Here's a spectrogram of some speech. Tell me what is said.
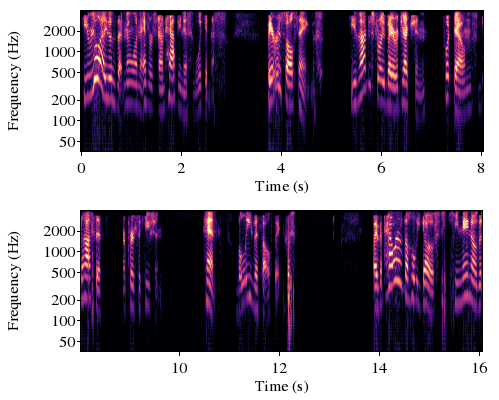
He realizes that no one ever found happiness in wickedness. Beareth all things. He is not destroyed by rejection, put downs, gossip, or persecution. 10. Believeth all things. By the power of the Holy Ghost, he may know the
